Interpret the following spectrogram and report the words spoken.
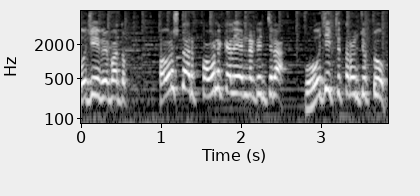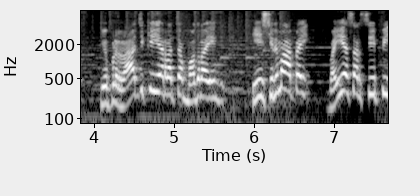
ఓజీ వివాదం. పవర్ స్టార్ పవన్ కళ్యాణ్ నటించిన ఓజీ చిత్రం చుట్టూ ఇప్పుడు రాజకీయ రచ మొదలైంది. ఈ సినిమాపై వైఎస్ఆర్సీపీ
